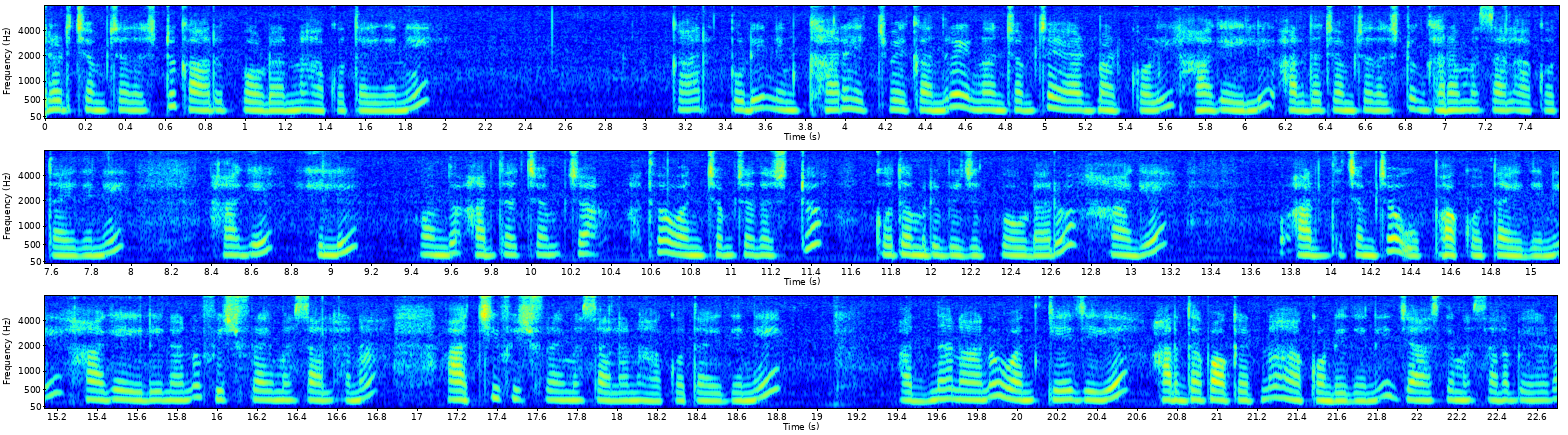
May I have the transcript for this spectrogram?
ಎರಡು ಚಮಚದಷ್ಟು ಖಾರದ ಪೌಡರ್ನ ಹಾಕೋತಾ ಇದ್ದೀನಿ. ಖಾರದ ಪುಡಿ ನಿಮ್ಗೆ ಖಾರ ಹೆಚ್ಚಬೇಕಂದ್ರೆ ಇನ್ನೊಂದು ಚಮಚ ಆ್ಯಡ್ ಮಾಡ್ಕೊಳ್ಳಿ. ಹಾಗೆ ಇಲ್ಲಿ ಅರ್ಧ ಚಮಚದಷ್ಟು ಗರಂ ಮಸಾಲ ಹಾಕೋತಾ ಇದ್ದೀನಿ. ಹಾಗೆ ಇಲ್ಲಿ ಒಂದು ಅರ್ಧ ಚಮಚ ಅಥವಾ ಒಂದು ಚಮಚದಷ್ಟು ಕೊತ್ತಂಬರಿ ಬೀಜದ ಪೌಡರು, ಹಾಗೆ ಅರ್ಧ ಚಮಚ ಉಪ್ಪು ಹಾಕೋತಾ ಇದ್ದೀನಿ. ಹಾಗೆ ಇಲ್ಲಿ ನಾನು ಫಿಶ್ ಫ್ರೈ ಮಸಾಲಾನ, ಆಚಿ ಫಿಶ್ ಫ್ರೈ ಮಸಾಲಾನ ಹಾಕೋತಾ ಇದ್ದೀನಿ. ಅದನ್ನ ನಾನು ಒಂದು ಕೆ ಜಿಗೆ ಅರ್ಧ ಪಾಕೆಟ್ನ ಹಾಕ್ಕೊಂಡಿದ್ದೀನಿ ಜಾಸ್ತಿ ಮಸಾಲ ಬೇಡ,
